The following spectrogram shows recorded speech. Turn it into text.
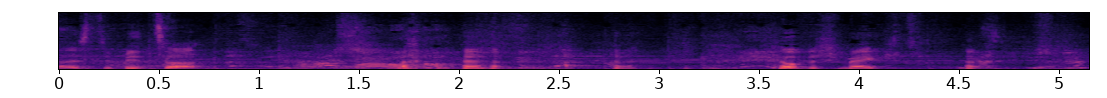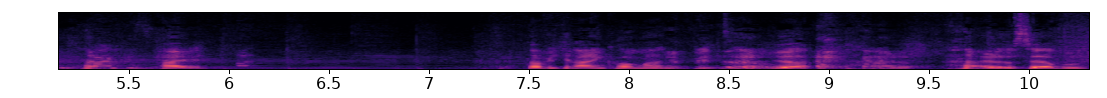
Da ist die Pizza. ich hoffe, es schmeckt. Hi. Darf ich reinkommen? Ja, bitte. Ja. Hallo, servus.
